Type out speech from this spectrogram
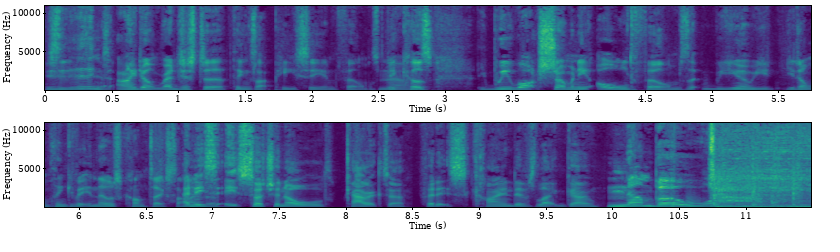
You see, the things is, I don't register things like PC in films because we watch so many old films that you know you, you don't think of it in those contexts. and it's it's such an old character that it's kind of let go. Number 1.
